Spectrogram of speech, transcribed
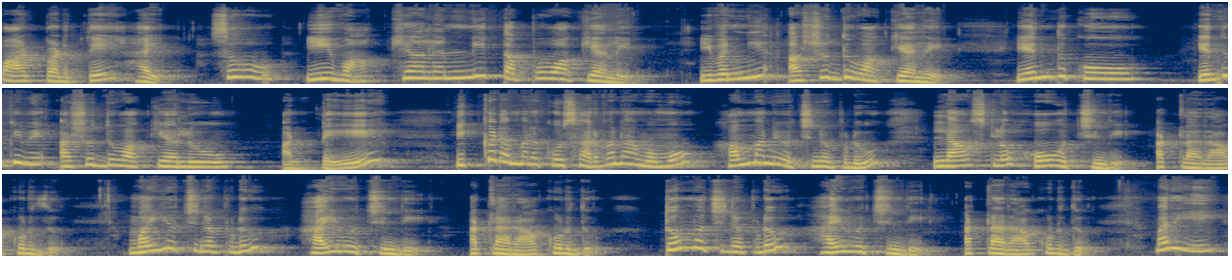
పాట్ పడితే హై సో ఈ వాక్యాలన్నీ తప్పు వాక్యాలే ఇవన్నీ అశుద్ధ వాక్యాలే ఎందుకు ఎందుకు ఇవి అశుద్ధ వాక్యాలు అంటే ఇక్కడ మనకు సర్వనామము హమ్ అని వచ్చినప్పుడు లాస్ట్లో హో వచ్చింది అట్లా రాకూడదు మై వచ్చినప్పుడు హై వచ్చింది అట్లా రాకూడదు. తుమ్ వచ్చినప్పుడు హై వచ్చింది. అట్లా రాకూడదు. మరి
